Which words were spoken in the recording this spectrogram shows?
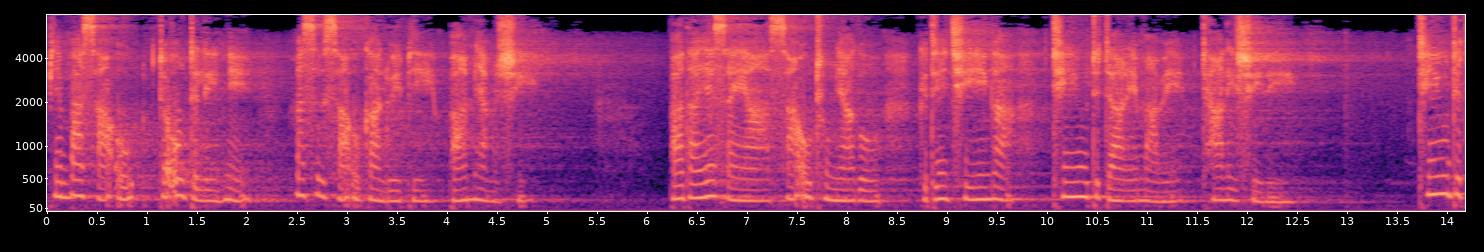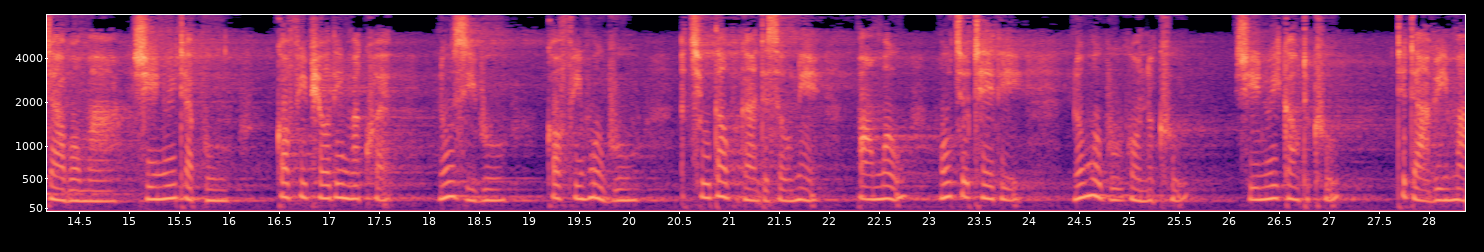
ပြင်ပစာအုပ်တအုပ်တလေးနှင့်မှတ်စုစာအုပ်ကလွေပြီးဘာမှမရှိဘာသာရဲ့ဆိုင်ရာစာအုပ်ထုများကိုကတင်ချီရင်ကထင်းယူတတာထဲမှာပဲထားလိရှိသည်ထင်းယူတတာပေါ်မှာရေနွေးတက်ဘူးကော်ဖီဖြောသည့်မခွက်နှုတ်စီဘူးကော်ဖီမှုတ်ဘူးအချိုးတောက်ပကံတစုံနှင့်ပါမုတ်မုတ်ကျွတ်ထဲသည့်နှုတ်မုတ်ဘူးကွန်တစ်ခုရေနွေးကောက်တစ်ခု တစ်တာပြီးမှ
